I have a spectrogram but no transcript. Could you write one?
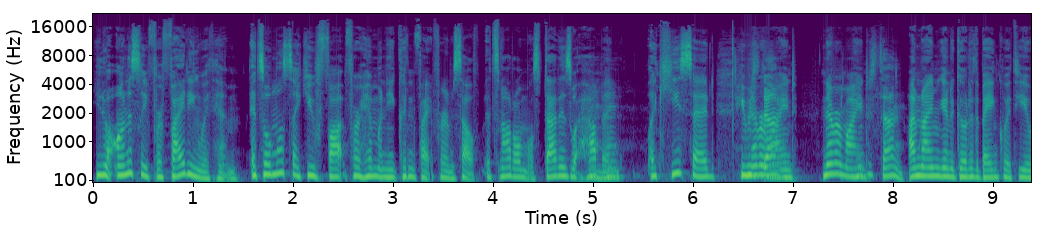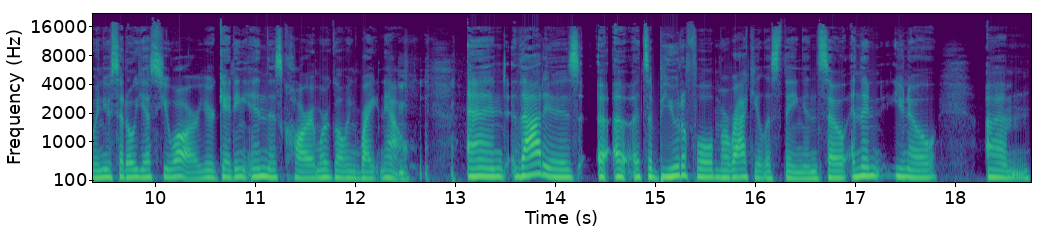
you know honestly for fighting with him. It's almost like you fought for him when he couldn't fight for himself. It's not almost. That is what happened. Like he said He was never done. mind never mind was done. i'm not even going to go to the bank with you and you said oh yes you are you're getting in this car and we're going right now and that is a, a, it's a beautiful miraculous thing and so and then you know um,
